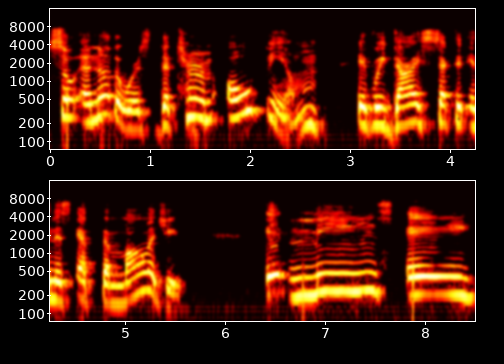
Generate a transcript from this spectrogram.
So, in other words, the term opium, if we dissect it in its etymology, it means a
